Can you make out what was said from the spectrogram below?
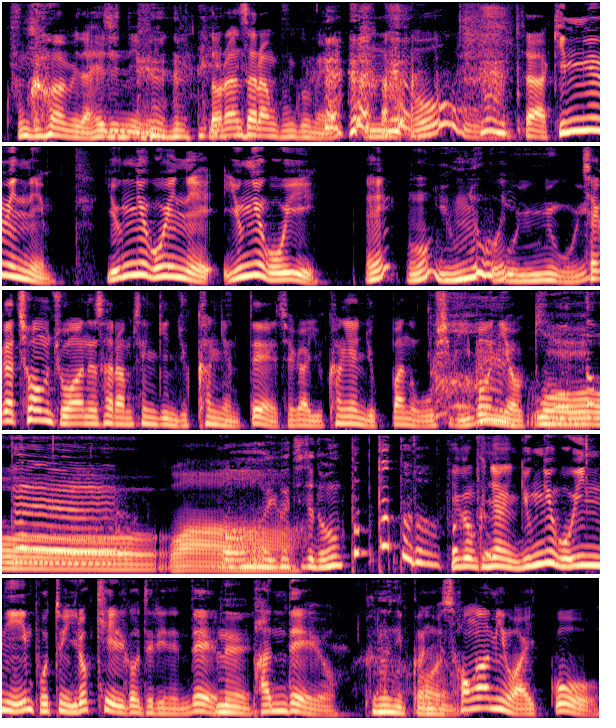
궁금합니다, 혜진님이. 너란 사람 궁금해. 음, 오. 자, 김유민님. 6652님, 6652. 에? 어? 665이? 5652? 제가 처음 좋아하는 사람 생긴 6학년 때 제가 6학년 6반 52번이었기에 어떡해. 와. 와, 이거 진짜 너무 풋풋하다. 이건 그냥 6652님 보통 이렇게 읽어드리는데 네. 반대예요. 그러니까요. 어, 성함이 와 있고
